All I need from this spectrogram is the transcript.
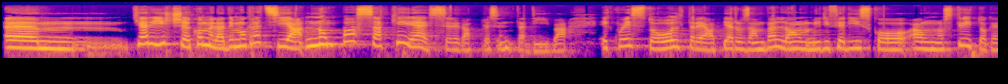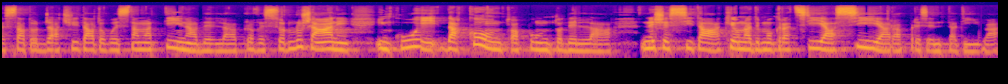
ehm, chiarisce come la democrazia non possa che essere rappresentativa e questo oltre a Piero Zamballon mi riferisco a uno scritto che è stato già citato questa mattina del professor Luciani in cui dà conto appunto della necessità che una democrazia sia rappresentativa.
